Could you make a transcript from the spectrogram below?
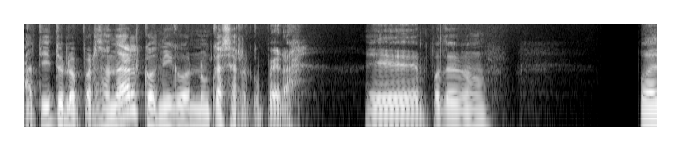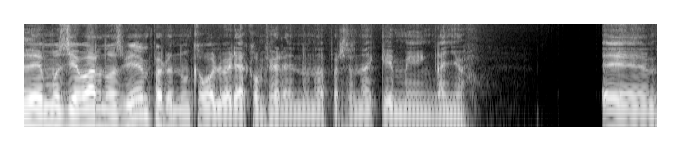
a título personal, conmigo nunca se recupera. Eh, podemos, podemos llevarnos bien, pero nunca volvería a confiar en una persona que me engañó. Eh,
